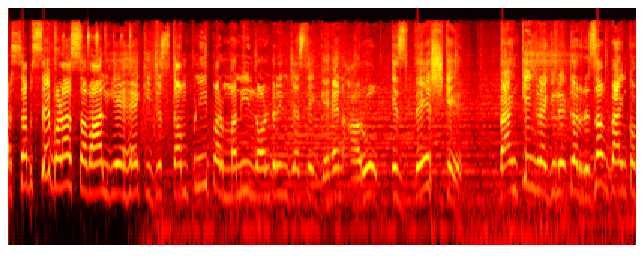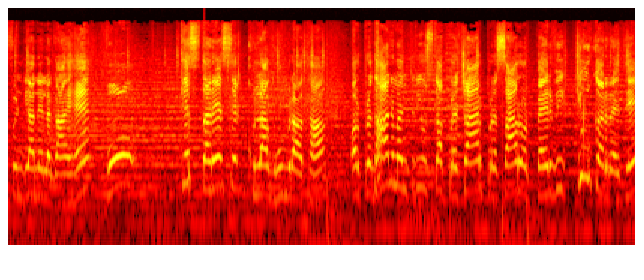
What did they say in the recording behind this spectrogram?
पर सबसे बड़ा सवाल यह है कि जिस कंपनी पर मनी लॉन्ड्रिंग जैसे गहन आरोप इस देश के banking regulator Reserve Bank of India ने लगाए हैं, वो किस तरह से खुला घूम रहा था और प्रधानमंत्री उसका प्रचार, प्रसार और पैरवी क्यों कर रहे थे?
